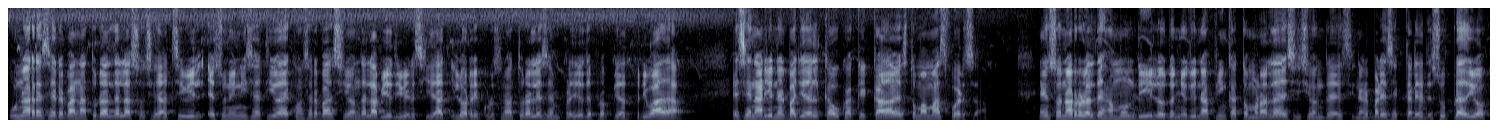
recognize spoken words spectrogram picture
Una reserva natural de la sociedad civil es una iniciativa de conservación de la biodiversidad y los recursos naturales en predios de propiedad privada, escenario en el Valle del Cauca que cada vez toma más fuerza. En zona rural de Jamundí, los dueños de una finca tomaron la decisión de destinar varias hectáreas de su predio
